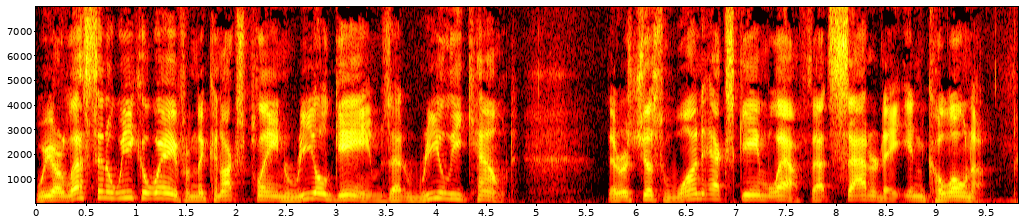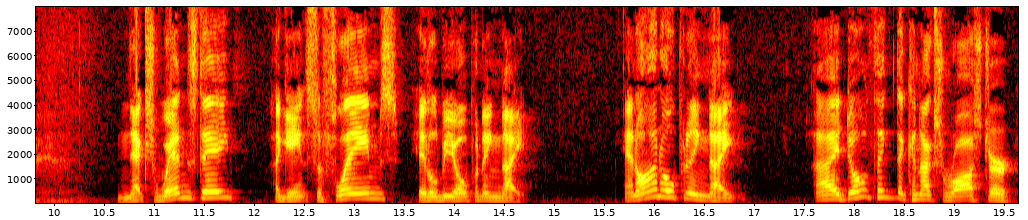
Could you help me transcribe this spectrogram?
We are less than a week away from the Canucks playing real games that really count. There is just one X game left. That's Saturday in Kelowna. Next Wednesday, against the Flames, it'll be opening night. And on opening night, I don't think the Canucks roster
